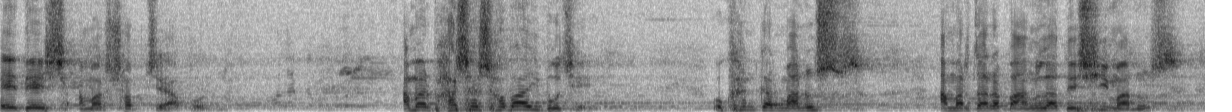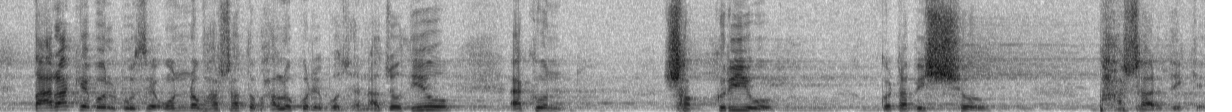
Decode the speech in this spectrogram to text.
এই দেশ আমার সবচেয়ে আপন। আমার ভাষা সবাই বোঝে। ওখানকার মানুষ আমার যারা বাংলাদেশি মানুষ, তারা কেবল বোঝে, অন্য ভাষা তো ভালো করে বোঝে না। যদিও এখন সক্রিয় গোটা বিশ্ব ভাষার দিকে,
